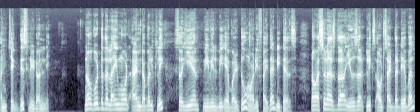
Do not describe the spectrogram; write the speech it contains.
uncheck this read only. Now go to the live mode and double click. So here we will be able to modify the details. Now as soon as the user clicks outside the table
